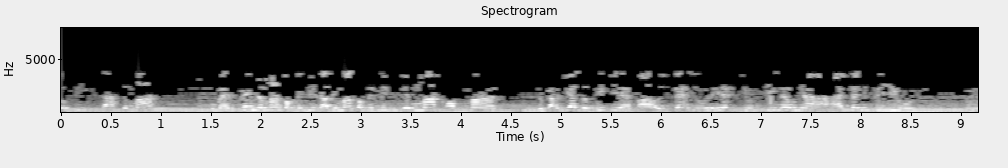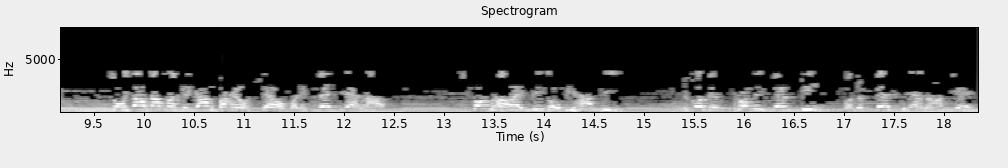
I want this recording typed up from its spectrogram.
the beast. That's the mark. We explain the mark of the beast. That the mark of the beast is the mark of man. You can get the PDF out. You you you email me. I send it to you. So without that mark, they can't buy or sell. But it's and a half. Somehow I think they'll be happy because they promised them peace for the first three and a half years.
